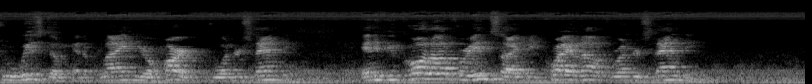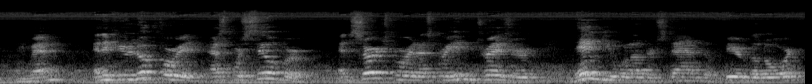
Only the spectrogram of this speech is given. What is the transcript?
to wisdom and applying your heart to understanding. And if you call out for insight and cry aloud for understanding, amen. And if you look for it as for silver and search for it as for hidden treasure, then you will understand the fear of the Lord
